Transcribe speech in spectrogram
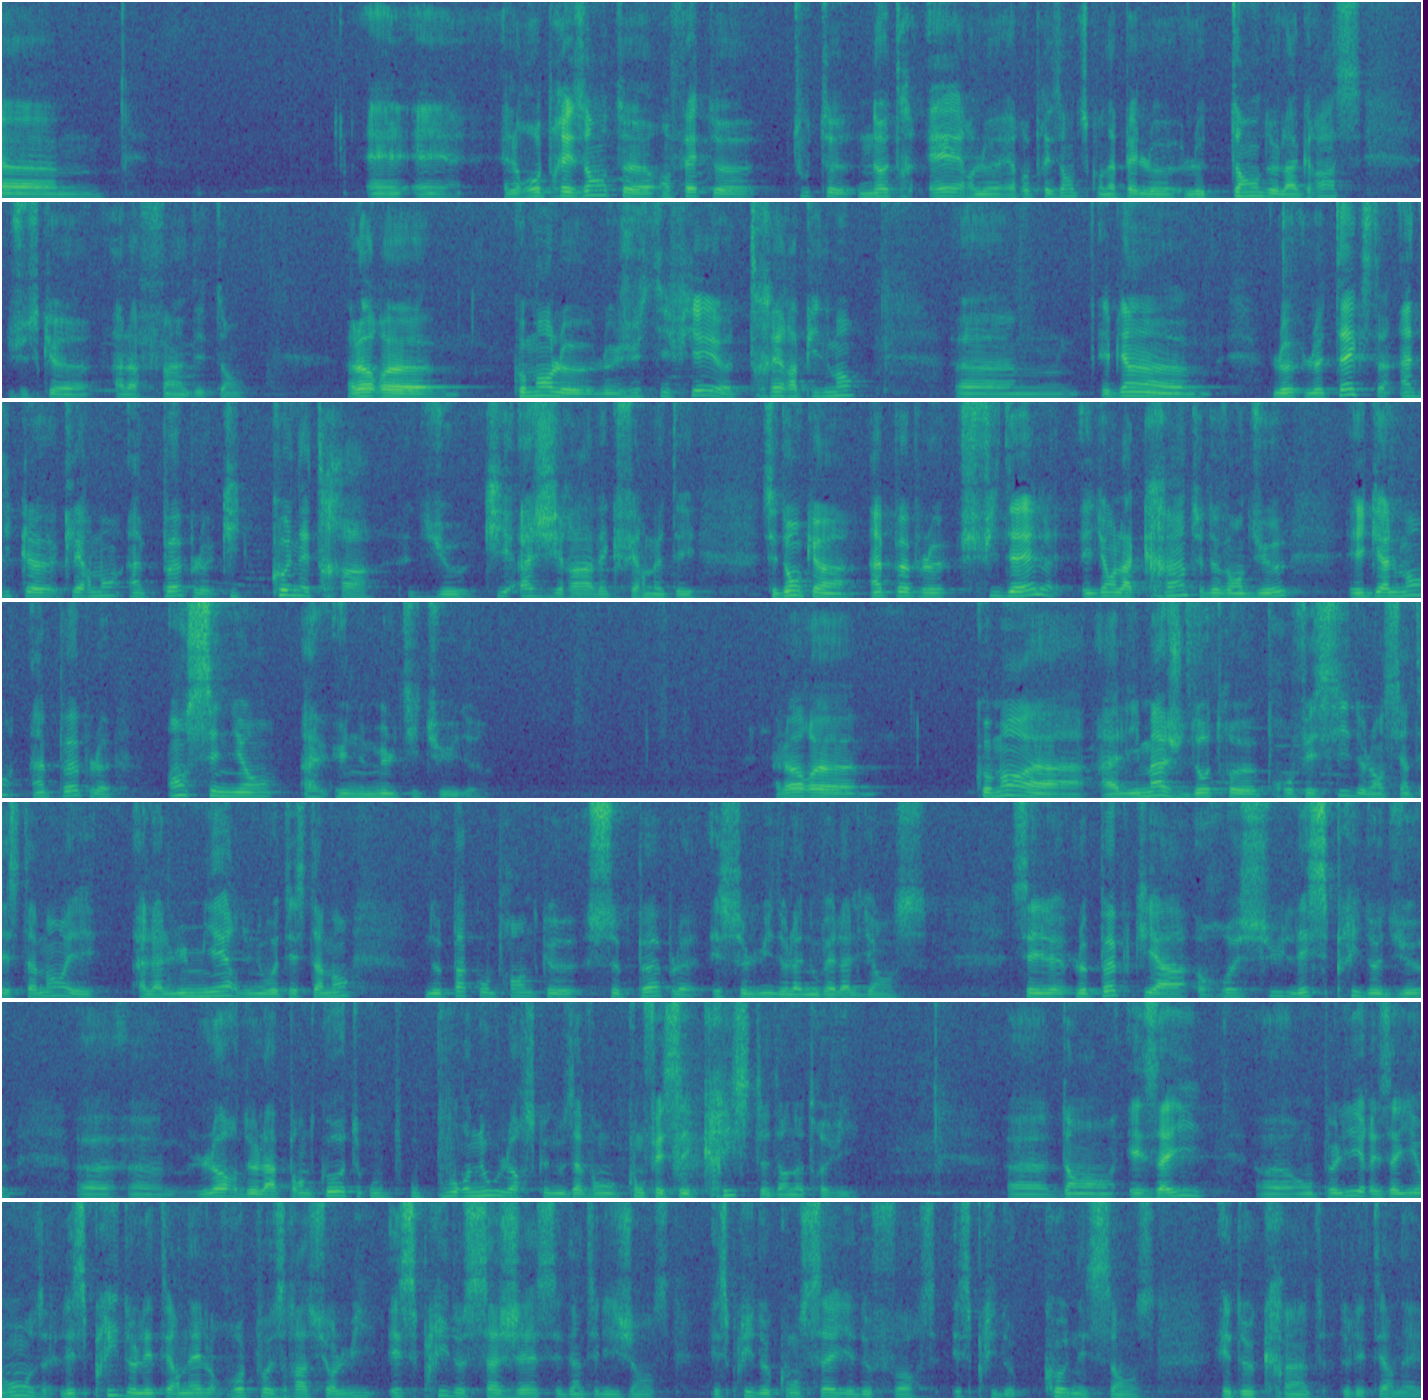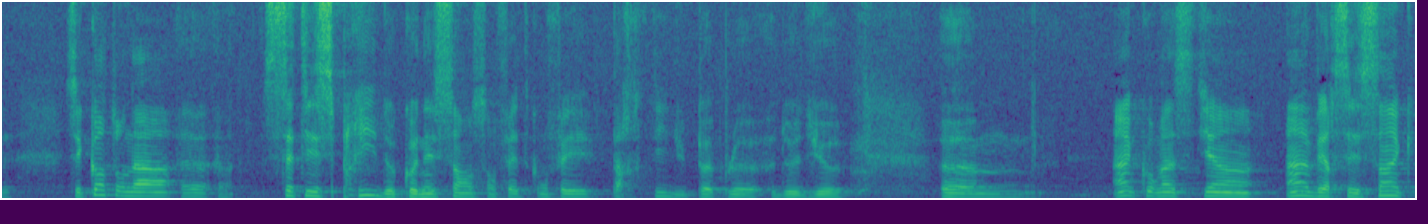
elle, représente en fait toute notre ère, représente ce qu'on appelle le, temps de la grâce jusqu'à la fin des temps. Alors, euh, comment le, justifier euh, très rapidement euh, Eh bien, le, texte indique clairement un peuple qui connaîtra Dieu, qui agira avec fermeté. C'est donc un, un, peuple fidèle, ayant la crainte devant Dieu, et également un peuple enseignant à une multitude. Alors, euh, comment, à, l'image d'autres prophéties de l'Ancien Testament et à la lumière du Nouveau Testament, ne pas comprendre que ce peuple est celui de la Nouvelle Alliance? C'est le peuple qui a reçu l'Esprit de Dieu euh, euh, lors de la Pentecôte ou, pour nous lorsque nous avons confessé Christ dans notre vie. dans Ésaïe, euh, on peut lire Ésaïe 11, L'Esprit de l'Éternel reposera sur lui, esprit de sagesse et d'intelligence, esprit de conseil et de force, esprit de connaissance et de crainte de l'Éternel. C'est quand on a euh, cet esprit de connaissance, en fait, qu'on fait partie du peuple de Dieu. 1 Corinthiens 1, verset 5,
